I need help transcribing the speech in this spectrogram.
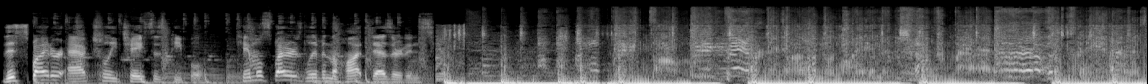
This spider actually chases people. Camel spiders live in the hot desert and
